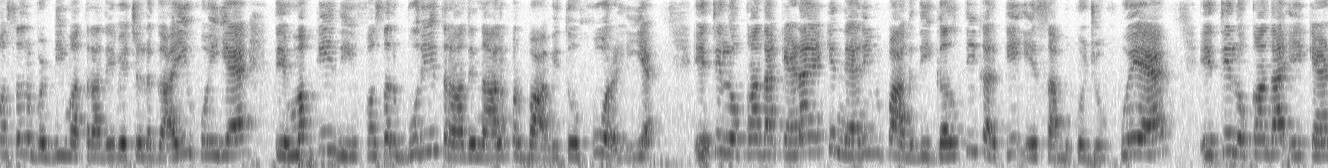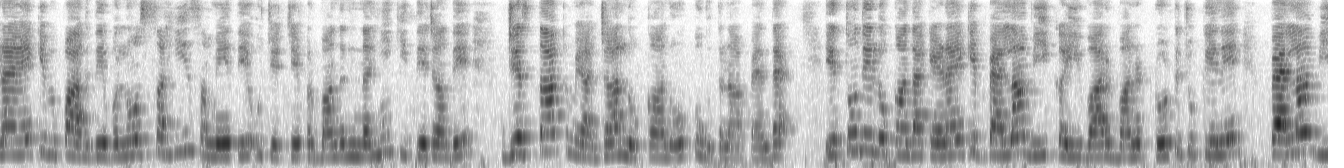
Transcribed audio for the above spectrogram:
ਫਸਲ ਵੱਡੀ ਮਾਤਰਾ ਦੇ ਵਿੱਚ ਲਗਾਈ ਹੋਈ ਹੈ ਤੇ ਮੱਕੀ ਦੀ ਫਸਲ ਬੁਰੀ ਤਰ੍ਹਾਂ ਦੇ ਨਾਲ ਪ੍ਰਭਾਵਿਤ ਹੋ ਰਹੀ ਹੈ। ਇੱਥੇ ਲੋਕਾਂ ਦਾ ਕਹਿਣਾ ਹੈ ਕਿ ਨਹਿਰੀ ਵਿਭਾਗ ਦੀ ਗਲਤੀ ਕਰਕੇ ਇਹ ਸਭ ਕੁਝ ਹੋਇਆ ਹੈ। ਇੱਥੇ ਲੋਕਾਂ ਦਾ ਇਹ ਕਹਿਣਾ ਹੈ ਕਿ ਵਿਭਾਗ ਦੇ ਵੱਲੋਂ ਸਹੀ ਸਮੇਂ ਤੇ ਉਚੇਚੇ ਪ੍ਰਬੰਧ ਨਹੀਂ ਕੀਤੇ ਜਾਂਦੇ, ਜਿਸ ਦਾ ਖਮਿਆਜਾ ਲੋਕਾਂ ਨੂੰ ਭੁਗਤਣਾ ਪੈਂਦਾ ਹੈ। ਇੱਥੋਂ ਦੇ ਲੋਕਾਂ ਦਾ ਕਹਿਣਾ ਹੈ ਕਿ ਪਹਿਲਾਂ ਵੀ ਕਈ ਵਾਰ ਬੰਨ ਟੁੱਟ ਚੁੱਕੇ ਨੇ, ਪਹਿਲਾਂ ਵੀ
